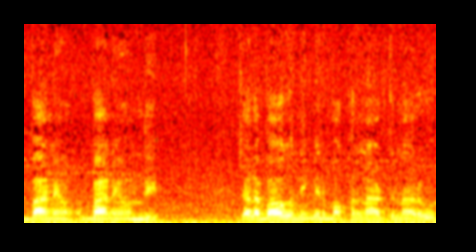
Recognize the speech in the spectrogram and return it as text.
బాగానే బాగానే ఉంది. చాలా బాగుంది. మీరు మొక్కలు నాటుతున్నారు.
